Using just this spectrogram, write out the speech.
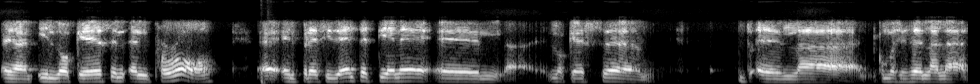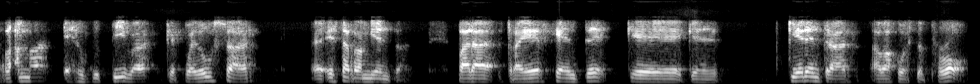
Eh, y lo que es el, parole, eh, el presidente tiene lo que es eh, la, ¿cómo se dice? La, la, rama ejecutiva que puede usar esta herramienta para traer gente que, que, quiere entrar abajo este parole.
